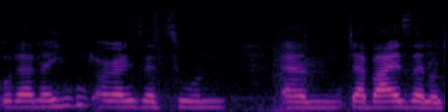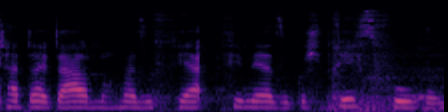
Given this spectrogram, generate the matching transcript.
oder in der Jugendorganisation ähm, dabei sein und hat halt da nochmal so viel mehr so Gesprächsforum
